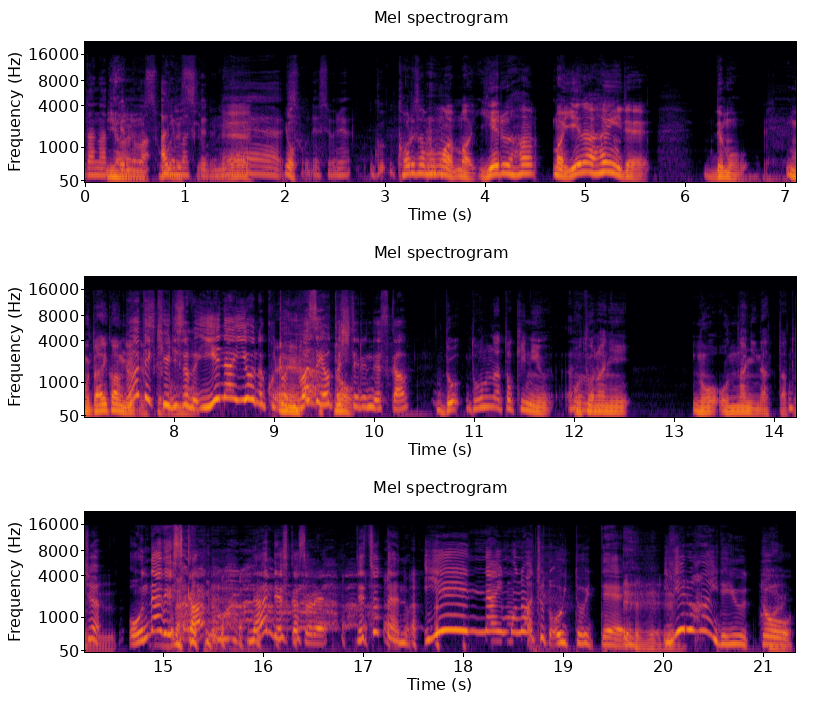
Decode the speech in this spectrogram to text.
だなっていうのはありますけどね。そそうですよね。かかおりさんもまあまあ言える範まあ言えない範囲ででももう大歓迎ですなんけどもで急にその言えないようなことを言わせようとしてるんですか？どどんな時に大人に、の女になったとじゃあいう女ですか？何ですかそれ？でちょっとあの言えないものはちょっと置いといて、ええ言える範囲で言うと、はい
